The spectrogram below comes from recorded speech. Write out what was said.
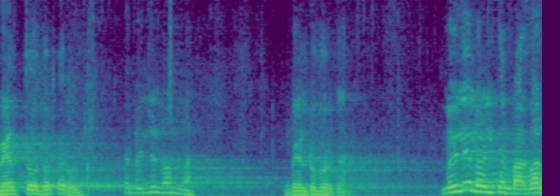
বেল্ট তো দরকার হয় তো লইলে লন না বেল্টও দরকার লইলে লইতেন বারবার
